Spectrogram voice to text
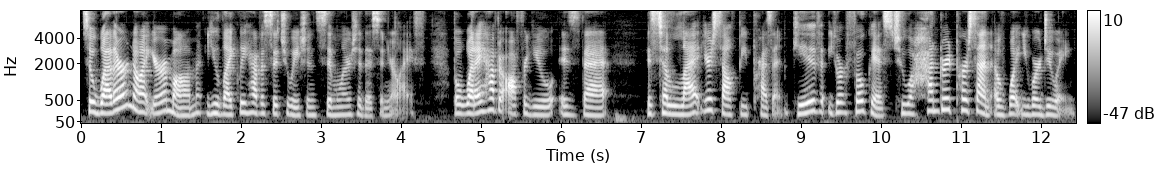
So, whether or not you're a mom, you likely have a situation similar to this in your life. But what I have to offer you is that is to let yourself be present. Give your focus to 100% of what you are doing.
